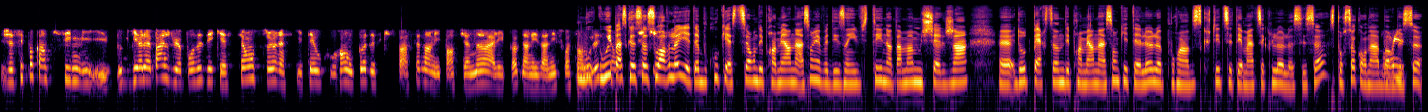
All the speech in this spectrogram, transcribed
je sais pas quand il s'est mis. Guillaume Lepage lui a posé des questions sur est-ce qu'il était au courant ou pas de ce qui se passait dans les pensionnats à l'époque, dans les années 70. Oui, oui, parce que ce soir-là, il était beaucoup question des Premières Nations. Il y avait des invités, notamment Michel Jean, euh, d'autres personnes des Premières Nations qui étaient là, là, pour en discuter de ces thématiques-là. -là, c'est ça? C'est pour ça qu'on a abordé Oui. ça.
